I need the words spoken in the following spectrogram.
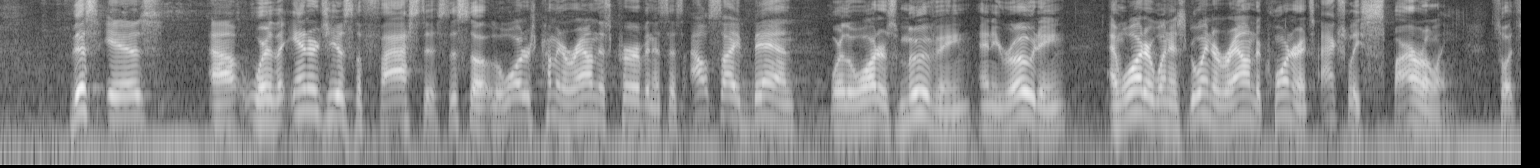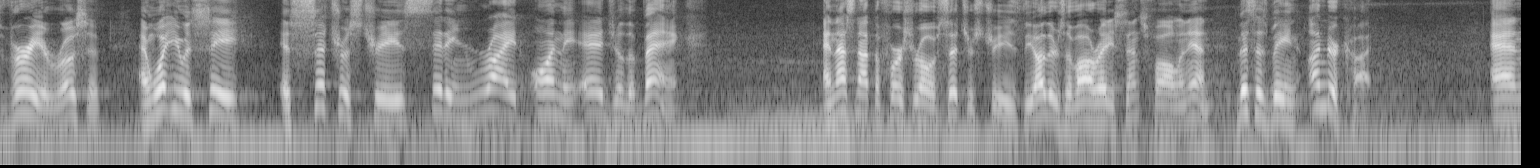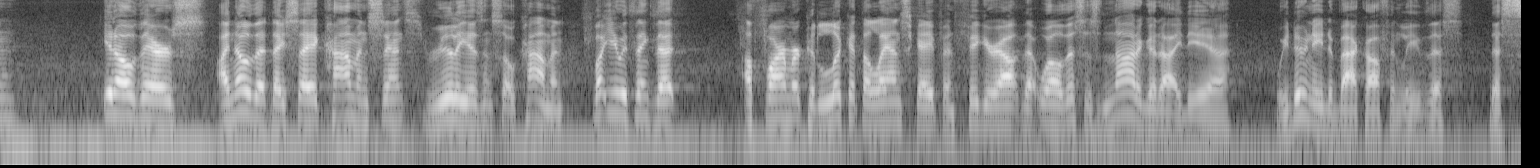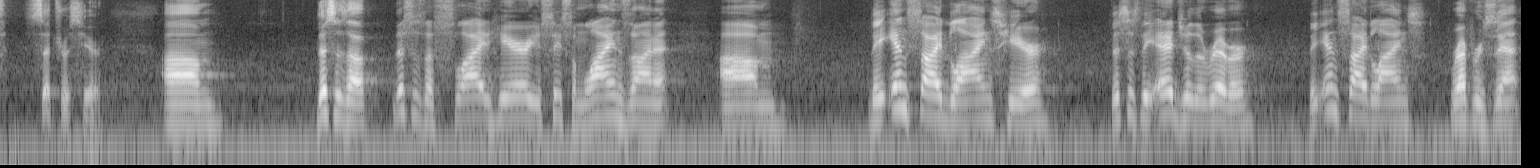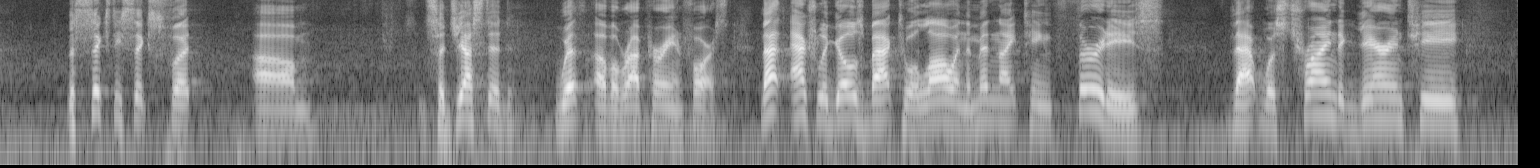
this is uh, where the energy is the fastest. This the, the water's coming around this curve, and it's this outside bend where the water's moving and eroding. And water, when it's going around a corner, it's actually spiraling. So it's very erosive. And what you would see is citrus trees sitting right on the edge of the bank and that's not the first row of citrus trees. The others have already since fallen in. This is being undercut. And, you know, there's, I know that they say common sense really isn't so common, but you would think that a farmer could look at the landscape and figure out that, well, this is not a good idea. We do need to back off and leave this, this citrus here. Um, this, is a, this is a slide here. You see some lines on it. Um, the inside lines here, this is the edge of the river. The inside lines represent the 66 foot um, suggested width of a riparian forest. That actually goes back to a law in the mid 1930s that was trying to guarantee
